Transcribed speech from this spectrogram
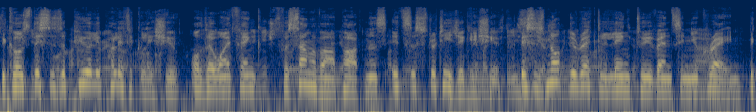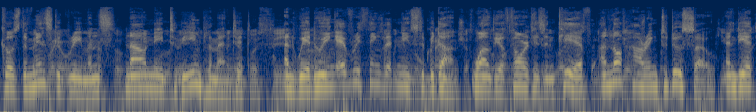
because this is a purely political issue, although I think for some of our partners it's a strategic issue. This is not directly linked to events in Ukraine, because the Minsk agreements now need to be implemented, and we're doing everything that needs to be done, while the authorities in Kiev are not hurrying to do so, and yet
